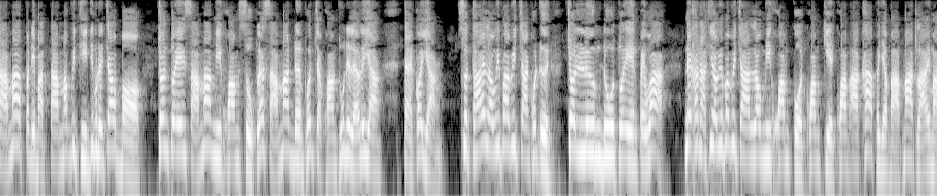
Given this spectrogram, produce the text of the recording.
สามารถปฏิบัติตามมรรควิธีที่พระเจ้าบอก จนตัวเองสามารถมีความสุข และสามารถเดินพ้นจากความทุกข์ได้แล้วหรือยัง แต่ก็ยังสุดท้ายเราวิพากษ์วิจารณ์คนอื่น จนลืมดูตัวเองไปว่า ในขณะที่เราวิพากษ์วิจารณ์เรามีความโกรธความเกลียดความอาฆาตพยาบาทมาดร้ายไหม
